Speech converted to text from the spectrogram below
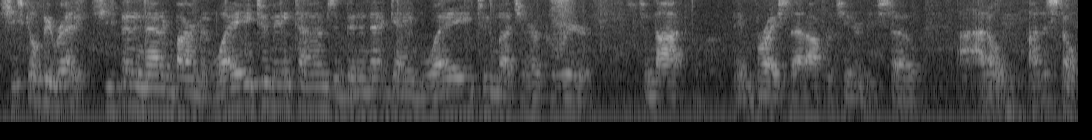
she's gonna be ready. She's been in that environment way too many times and been in that game way too much in her career to not embrace that opportunity. So I don't, I just don't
